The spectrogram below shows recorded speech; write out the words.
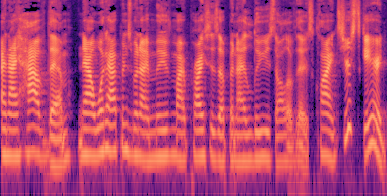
and I have them. Now, what happens when I move my prices up and I lose all of those clients? You're scared.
